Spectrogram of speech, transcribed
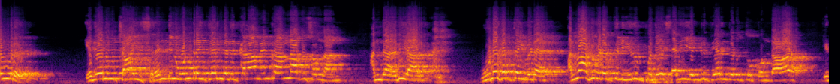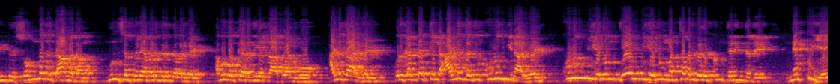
ஒன்று ஏதேனும் சாய்ஸ் ரெண்டில் ஒன்றை தேர்ந்தெடுக்கலாம் என்று அல்லாஹ் சொன்னான். அந்த அடியார் உலகத்தை விட அல்லாஹுவிடத்தில் இருப்பதே சரி என்று தேர்ந்தெடுத்து கொண்டார் என்று சொன்னது தாமதம். முன்சப்பிலே அமர்ந்திருந்தவர்கள் அபுபக்கர் ரதி அல்லாஹ் அன்பு அழுதார்கள். ஒரு கட்டத்தில் அழுதது குலுங்கினார்கள். குலும்பியதும் தேம்பியதும் மற்றவர்களுக்கும் தெரிந்தது. நெற்றியை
